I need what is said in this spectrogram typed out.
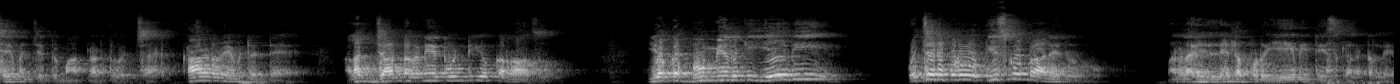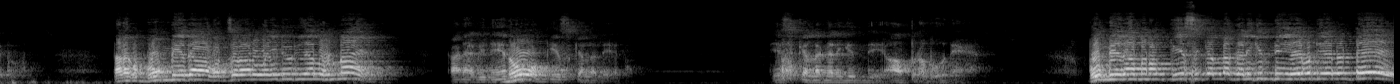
చేయమని చెప్పి మాట్లాడుతూ వచ్చాడు. కారణం ఏమిటంటే అలెగ్జాండర్ అనేటువంటి యొక్క రాజు ఈ యొక్క భూమి మీదకి ఏది వచ్చేటప్పుడు తీసుకొని రాలేదు. మరలా వెళ్ళేటప్పుడు ఏమీ తీసుకెళ్ళటం లేదు. తనకు భూమి మీద వజ్రాలు వైడూర్యాలు ఉన్నాయి. కానీ అవి నేను తీసుకెళ్ళలేను. తీసుకెళ్ళగలిగింది ఆ ప్రభువునే. భూమి మీద మనం తీసుకెళ్ళగలిగింది ఏమిటి అనంటే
